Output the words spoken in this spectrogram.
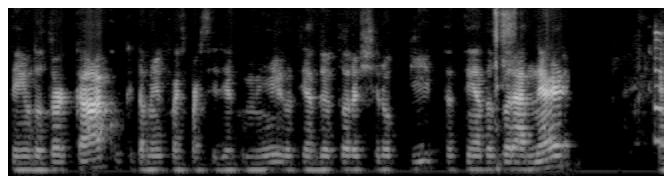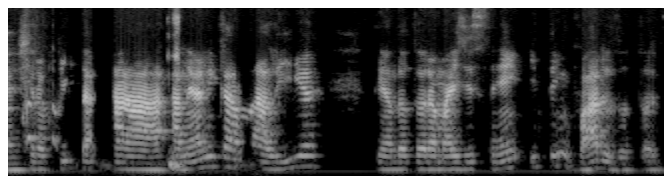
Tem o Dr. Caco, que também faz parceria comigo, tem a doutora Xiropita, tem a doutora Ner é, Xeropita, a, a Malia, tem a doutora mais de 100 e tem vários doutores.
